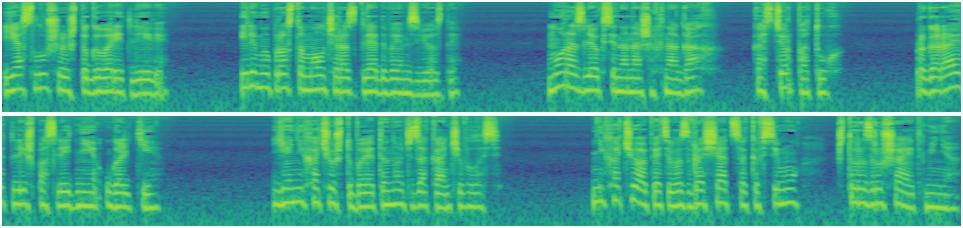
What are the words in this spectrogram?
я слушаю, что говорит Леви. Или мы просто молча разглядываем звезды. Мо разлегся на наших ногах, костер потух. Прогорают лишь последние угольки. Я не хочу, чтобы эта ночь заканчивалась. Не хочу опять возвращаться ко всему, что разрушает меня.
